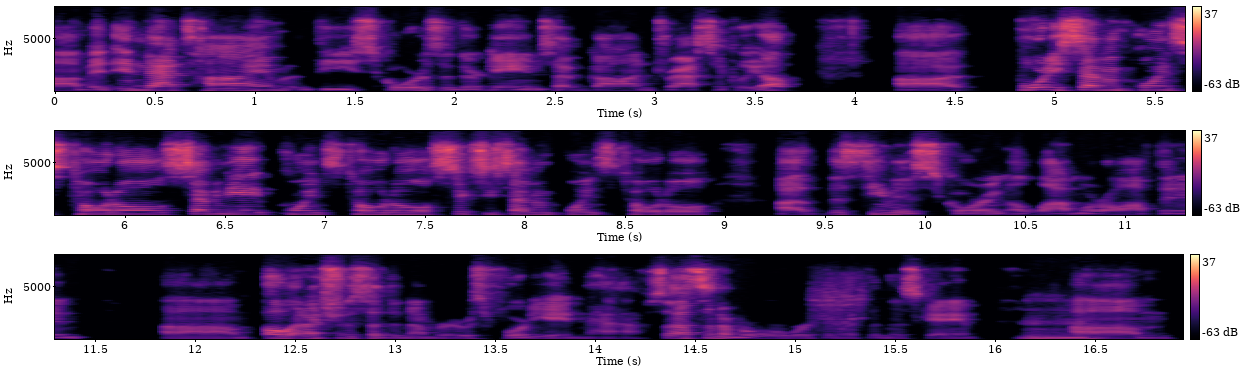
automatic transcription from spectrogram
Um, and in that time, the scores of their games have gone drastically up. Uh, 47 points total, 78 points total, 67 points total. Uh, this team is scoring a lot more often. Um, oh, and I should have said the number. It was 48 and a half. So that's the number we're working with in this game. Mhm. Um,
